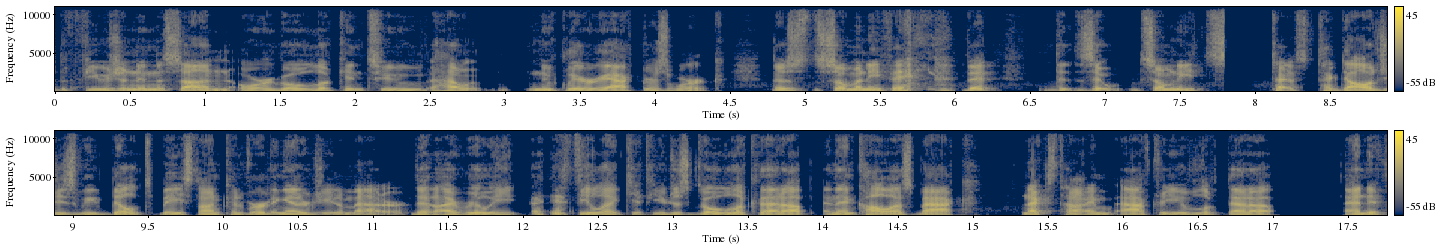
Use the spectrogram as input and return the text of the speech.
the fusion in the sun, or go look into how nuclear reactors work. There's so many things that, that so many te- technologies we've built based on converting energy to matter that I really feel like if you just go look that up and then call us back next time after you've looked that up, and if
